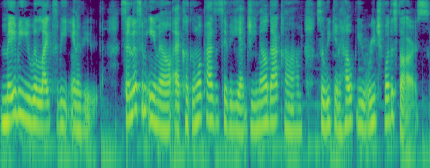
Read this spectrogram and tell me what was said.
Maybe you would like to be interviewed. Send us an email at cookingwithpositivity at gmail.com so we can help you reach for the stars.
